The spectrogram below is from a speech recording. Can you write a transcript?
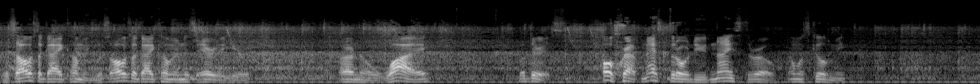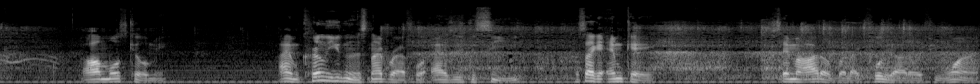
There's always a guy coming. There's always a guy coming in this area here. I don't know why, but there is. Oh crap! Nice throw, dude. Nice throw. Almost killed me. Almost killed me. I am currently using the sniper rifle, as you can see. It's like an MK. Semi-auto, but like fully auto if you want.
